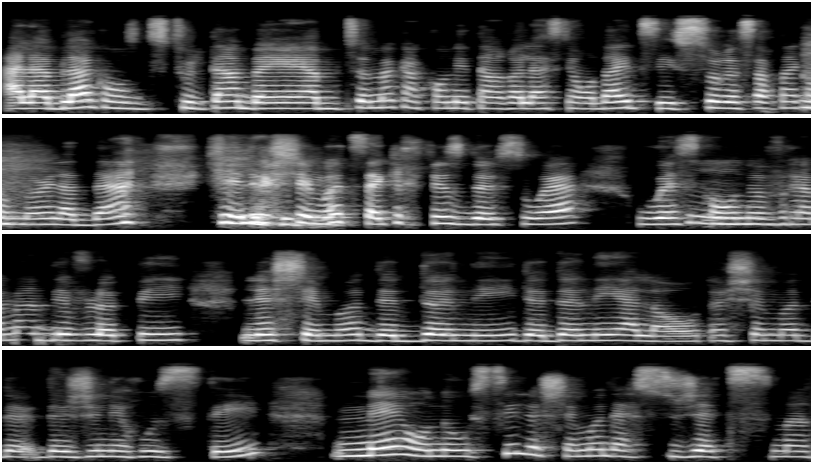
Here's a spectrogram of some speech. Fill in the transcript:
à la blague, on se dit tout le temps, ben habituellement, quand on est en relation d'aide, c'est sûr et certain qu'on a un là-dedans, qui est le schéma de sacrifice de soi, où est-ce qu'on a mm. vraiment développé le schéma de donner, de donner à l'autre, un schéma de, de générosité. Mais on a aussi le schéma d'assujettissement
